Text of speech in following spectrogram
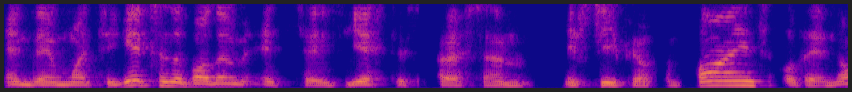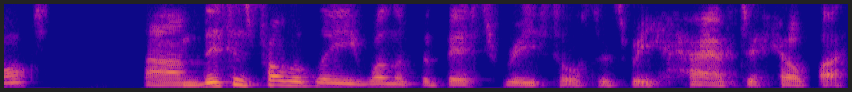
And then once you get to the bottom, it says, yes, this person is GPL compliant or they're not. Um, this is probably one of the best resources we have to help us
